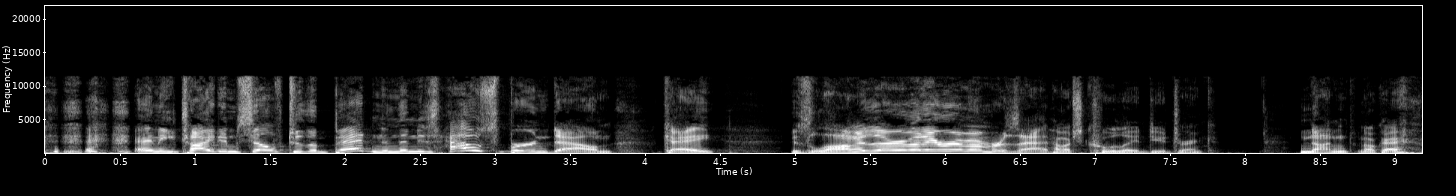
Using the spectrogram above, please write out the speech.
and he tied himself to the bed, and then his house burned down. Okay, as long as everybody remembers that. How much Kool Aid do you drink? None. Okay.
